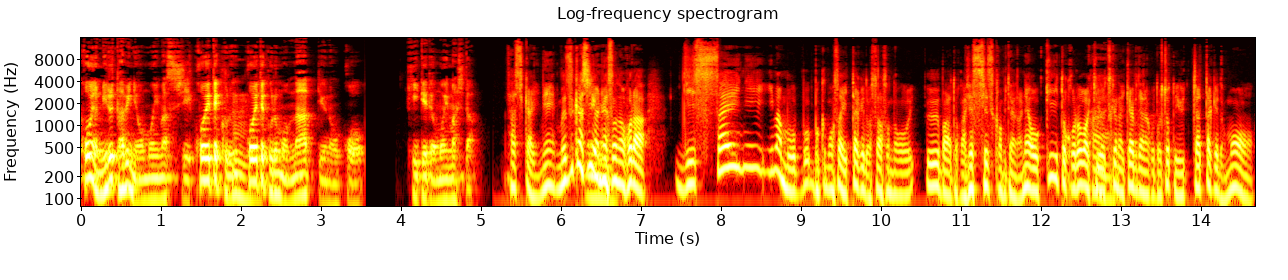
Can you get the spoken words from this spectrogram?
こういうの見るたびに思いますし、超えてくる、うん超えてくるもんなっていうのをこう、聞いてて思いました。確かにね、難しいよね、うんそのほら、実際に今もぼ僕もさ、言ったけどさ、そのウーバーとかシスコみたいなね、大きいところは気をつけなきゃみたいなことをちょっと言っちゃったけども。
